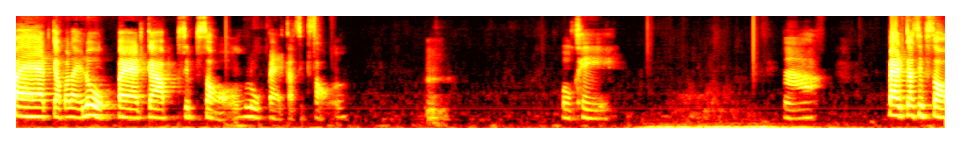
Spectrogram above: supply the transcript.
แปดกับอะไรลูกแปดกับสิบสองลูกแปดกับสิบสองอืมโอเคนะแปดกับสิบสอ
